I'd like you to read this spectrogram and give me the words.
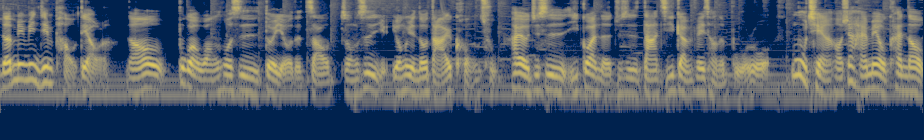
人明明已经跑掉了，然后不管王或是队友的招，总是永远都打在空处。还有就是一贯的，就是打击感非常的薄弱。目前好像还没有看到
